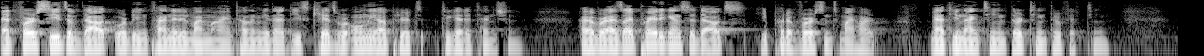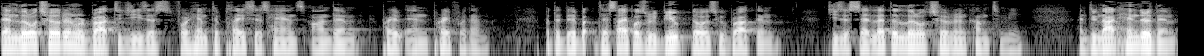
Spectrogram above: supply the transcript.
at first, seeds of doubt were being planted in my mind, telling me that these kids were only up here to, to get attention. However, as I prayed against the doubts, he put a verse into my heart. Matthew 19, 13 through 15. Then little children were brought to Jesus for him to place his hands on them pray, and pray for them. But the di- disciples rebuked those who brought them. Jesus said, Let the little children come to me, and do not hinder them,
